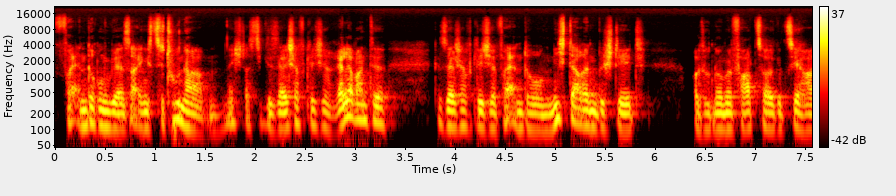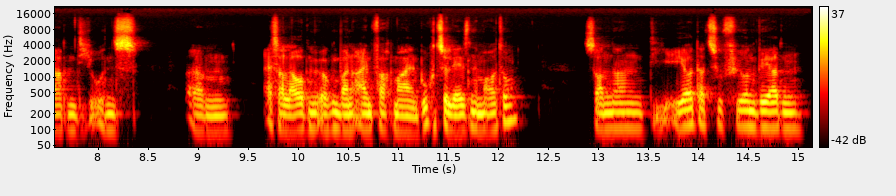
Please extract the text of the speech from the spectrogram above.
Veränderung wir es eigentlich zu tun haben. Nicht? Dass die gesellschaftliche, relevante gesellschaftliche Veränderung nicht darin besteht, autonome Fahrzeuge zu haben, die uns ähm, es erlauben, irgendwann einfach mal ein Buch zu lesen im Auto, sondern die eher dazu führen werden,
